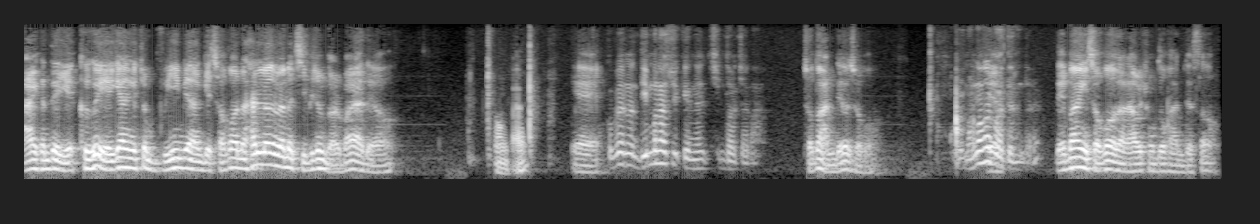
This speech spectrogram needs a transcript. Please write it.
아니 근데 얘- 그거 얘기하는 게 좀 무의미한 게 저거는 하려면은 집이 좀 넓어야 돼요. 그런가요? 예, 그러면은 님은 할 수 있겠네, 짐 넓잖아. 저도 안 돼요 저거. 얼마나 넓어야 예. 되는데? 내 방이 저거 나올 정도가 안 돼서.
